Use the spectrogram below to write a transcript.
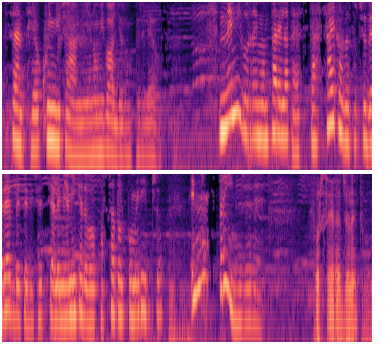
Senti, ho 15 anni e non mi voglio rompere le ossa. Né mi vorrei montare la testa. Sai cosa succederebbe se dicessi alle mie amiche dove ho passato il pomeriggio? E non stringere. Forse hai ragione tu.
